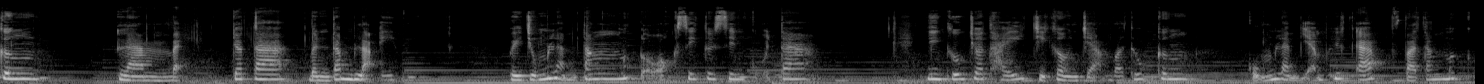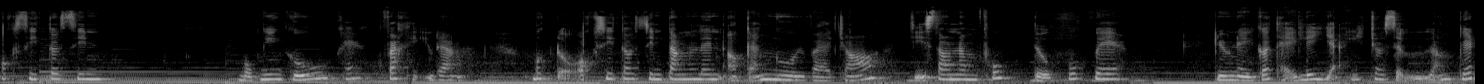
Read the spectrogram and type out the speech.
cưng làm bạn cho ta bình tâm lại, vì chúng làm tăng mức độ oxytocin của ta. Nghiên cứu cho thấy chỉ cần chạm vào thú cưng cũng làm giảm huyết áp và tăng mức oxytocin. Một nghiên cứu khác phát hiện rằng mức độ oxytocin tăng lên ở cả người và chó chỉ sau 5 phút được vuốt ve. Điều này có thể lý giải cho sự gắn kết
